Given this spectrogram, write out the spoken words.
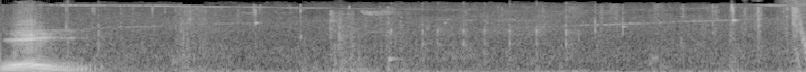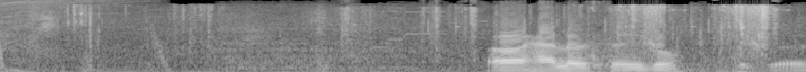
Yay. Uh, hello, there you go. Uh,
